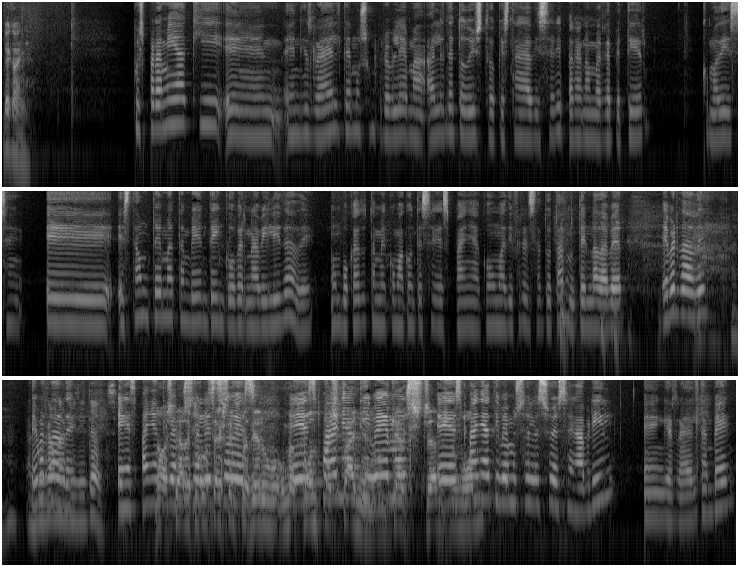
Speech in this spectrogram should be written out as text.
Begonha. Pois para mí aquí en, en Israel temos un problema, além de todo isto que están a dizer, e para non me repetir, como dicen, eh, está un tema tamén de ingobernabilidade, ¿eh? un bocado tamén como acontece en España, con unha diferenza total, non ten nada a ver. É verdade, é verdade. En España Nós, tivemos eleições... fazer uma, uma España, España tivemos, España tivemos eleições en abril, en Israel tamén,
